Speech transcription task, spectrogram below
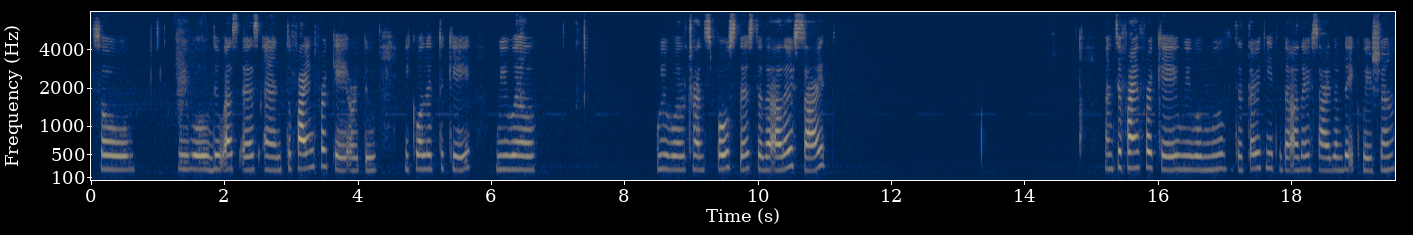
so we will do as is and to find for k or to equal it to k we will we will transpose this to the other side and to find for k we will move the 30 to the other side of the equation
